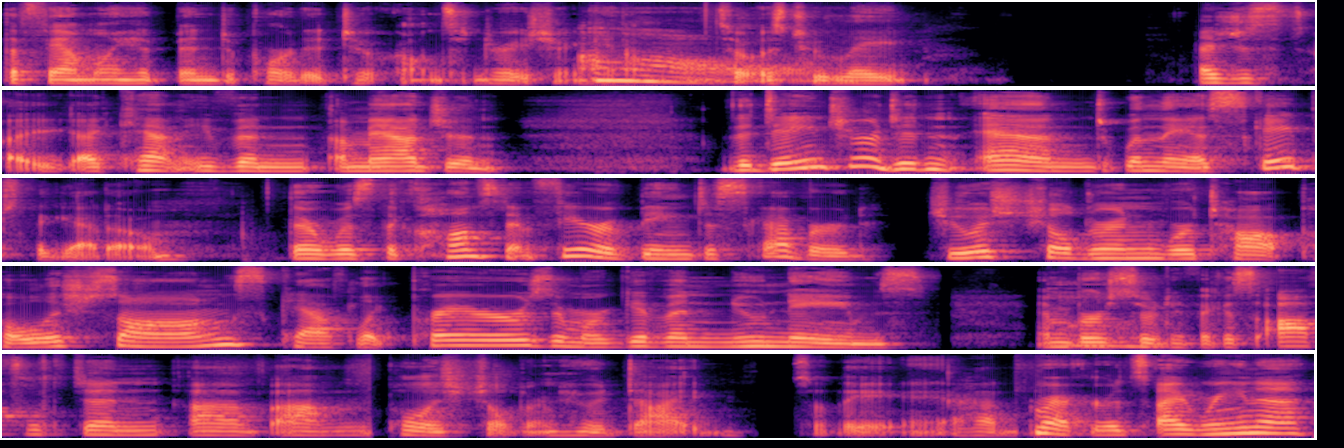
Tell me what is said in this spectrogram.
the family had been deported to a concentration camp. So it was too late. I just, I, I can't even imagine. The danger didn't end when they escaped the ghetto. There was the constant fear of being discovered. Jewish children were taught Polish songs, Catholic prayers, and were given new names and birth certificates, often of um, Polish children who had died. So they had records. Irina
